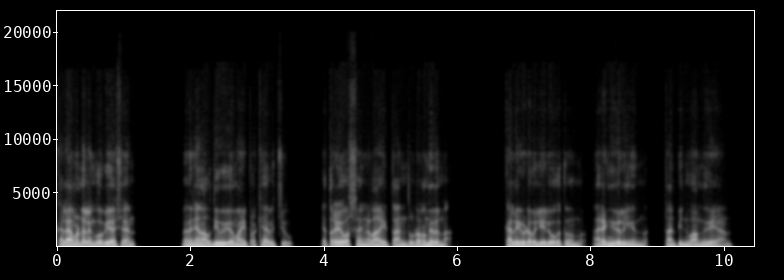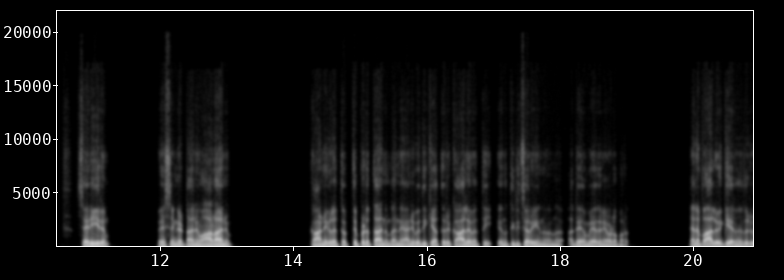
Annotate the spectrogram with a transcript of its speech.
കലാമണ്ഡലം ഗോപിയാശാൻ ഞാൻ ഔദ്യോഗികമായി പ്രഖ്യാപിച്ചു. എത്രയോ വർഷങ്ങളായി താൻ തുടർന്നിരുന്ന കലയുടെ വലിയ ലോകത്തു നിന്ന് അരങ്ങുകളിൽ നിന്ന് താൻ പിൻവാങ്ങുകയാണ്. ശരീരം വേഷം കെട്ടാനും ആടാനും കാണികളെ തൃപ്തിപ്പെടുത്താനും തന്നെ അനുവദിക്കാത്തൊരു കാലമെത്തി എന്ന് തിരിച്ചറിയുന്നുവെന്ന് അദ്ദേഹം വേദനയോടെ പറഞ്ഞു. ഞാനപ്പോൾ ആലോചിക്കുകയായിരുന്നു ഇതൊരു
